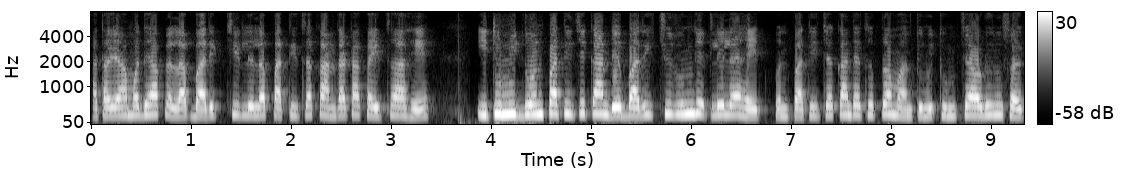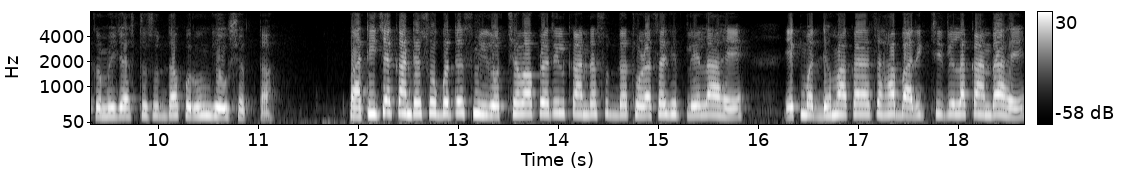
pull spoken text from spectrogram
आता यामध्ये आपल्याला बारीक चिरलेला पातीचा कांदा टाकायचा आहे. इथे मी दोन पातीचे कांदे बारीक चिरून घेतलेले आहेत पण पातीच्या कांद्याचं प्रमाण तुम्ही तुमच्या आवडीनुसार कमी जास्त सुद्धा करून घेऊ शकता. पातीच्या कांद्यासोबतच मी रोजच्या वापरातील कांदा सुद्धा थोडासा घेतलेला आहे. एक मध्यम आकाराचा हा बारीक चिरलेला कांदा आहे.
